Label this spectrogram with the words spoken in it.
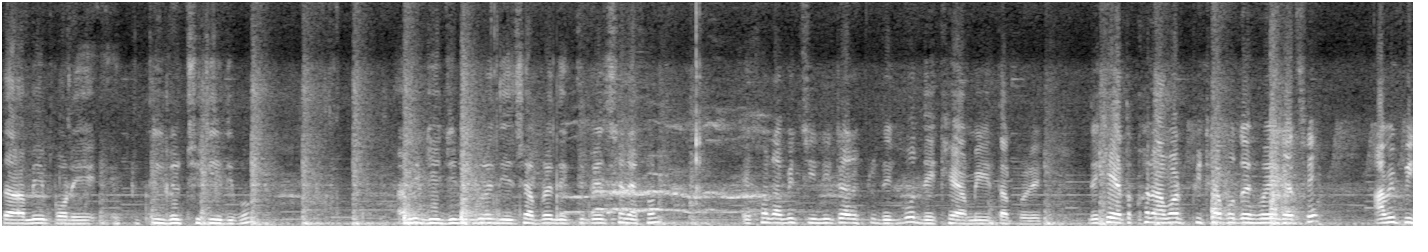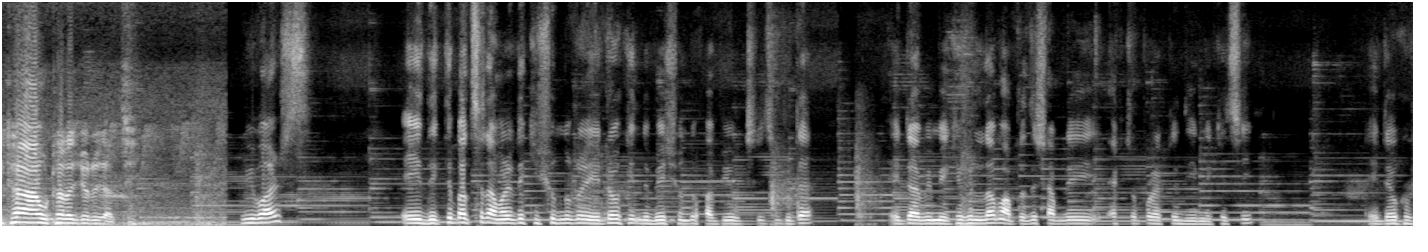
তা আমি পরে তিলও ছিটিয়ে দিব। আমি যে জিনিসগুলো দিয়েছি আপনারা দেখতে পেয়েছেন এখন। এখন আমি চিনিটা একটু দেখব, দেখে আমি তারপরে, দেখে এতক্ষণ আমার পিঠা বোধহয় হয়ে গেছে। আমি পিঠা উঠানোর জন্য যাচ্ছি। ভিভার্স এই দেখতে পাচ্ছেন আমার এটা কি সুন্দর করে, এটাও কিন্তু বেশ সুন্দর ফাঁপিয়ে উঠেছে পিঠা এটা আমি মেখে ফেললাম, আপনাদের সামনে একটার পর একটা দিয়ে মেখেছি। এটাও খুব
